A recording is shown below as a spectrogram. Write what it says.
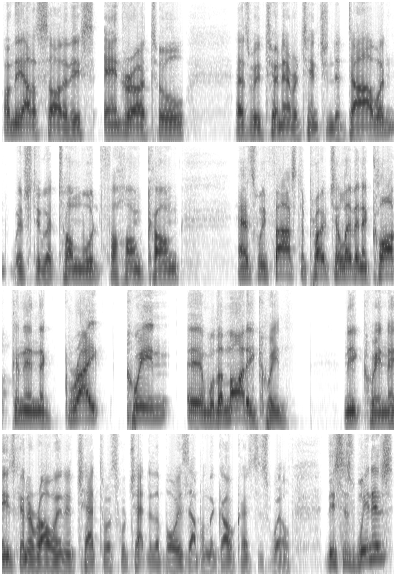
On the other side of this, Andrew O'Toole, as we turn our attention to Darwin. We've still got Tom Wood for Hong Kong. As we fast approach 11 o'clock, and then the great Quinn, uh, well, the mighty Quinn, Nick Quinn, he's going to roll in and chat to us. We'll chat to the boys up on the Gold Coast as well. This is Winners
